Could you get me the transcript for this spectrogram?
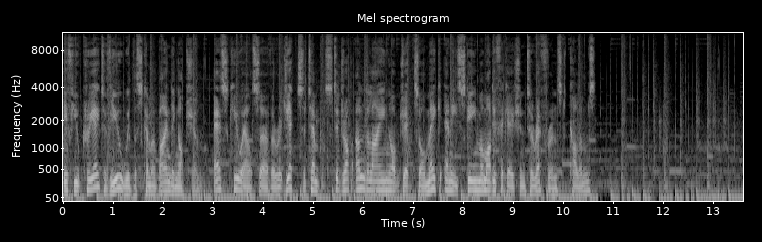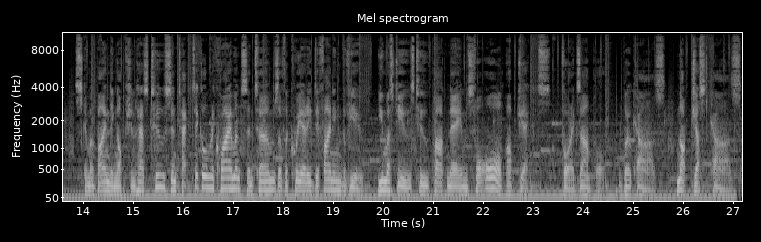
If you create a view with the schema binding option, SQL Server rejects attempts to drop underlying objects or make any schema modification to referenced columns, schema binding option has two syntactical requirements in terms of the query defining the view. You must use two part names for all objects, for example, Bo cars, not just cars,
